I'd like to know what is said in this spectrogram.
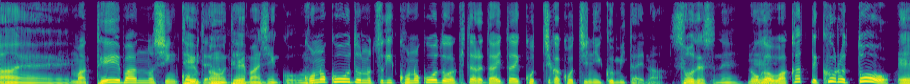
あええまあ定番の進行定みたいな。うん、定番進行、うん。このコードの次このコードが来たら大体こっちかこっちに行くみたいな。そうですね。のが分かってくると、ええ。え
